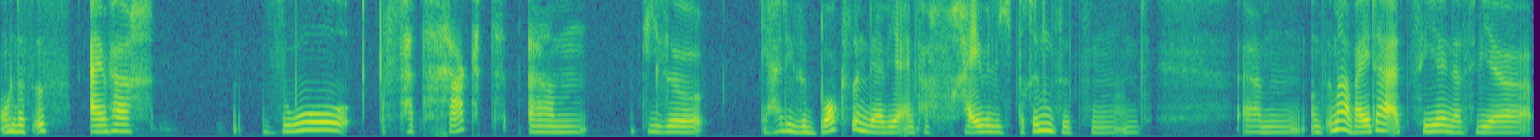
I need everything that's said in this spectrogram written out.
und es ist einfach so vertrackt, ähm, diese, ja, diese Box, in der wir einfach freiwillig drin sitzen und ähm, uns immer weiter erzählen, dass wir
